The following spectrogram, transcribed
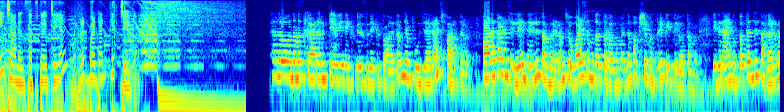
ഈ ചാനൽ സബ്സ്ക്രൈബ് ചെയ്യാൻ റെഡ് ബട്ടൺ ക്ലിക്ക് ചെയ്യുക. ഹലോ നമസ്കാരം. ടി വി നെക്സ്റ്റ് ന്യൂസിലേക്ക് സ്വാഗതം. ഞാൻ പൂജാരാജ് വാർത്തകൾ. പാലക്കാട് ജില്ലയിൽ നെല്ല് സംഭരണം ചൊവ്വാഴ്ച മുതൽ തുടങ്ങുമെന്ന് ഭക്ഷ്യമന്ത്രി പി. തിലോത്തമൻ. ഇതിനായി മുപ്പത്തഞ്ച് സഹകരണ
